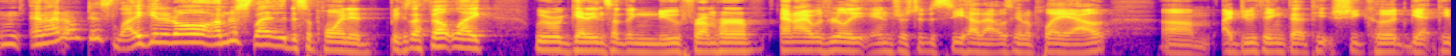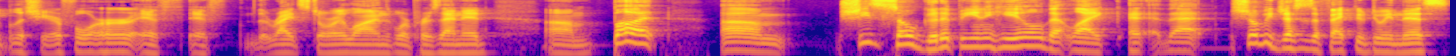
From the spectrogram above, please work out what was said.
and I don't dislike it at all. I'm just slightly disappointed because I felt like we were getting something new from her, and I was really interested to see how that was going to play out. Um, I do think that pe- she could get people to cheer for her if if the right storylines were presented. Um, but um, she's so good at being a heel that like that she'll be just as effective doing this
